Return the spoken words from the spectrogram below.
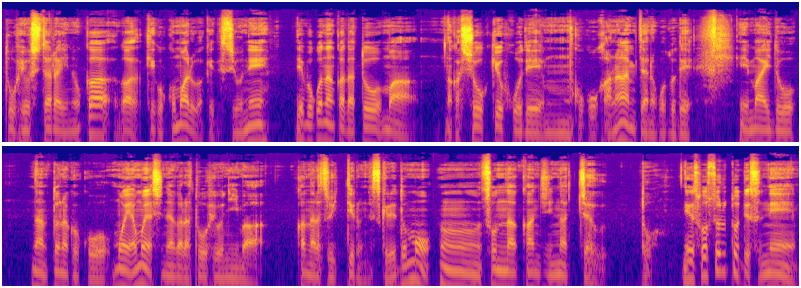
投票したらいいのかが結構困るわけですよね。で、僕なんかだと、まあ、なんか消去法で、うん、ここかな、みたいなことで、えー、毎度、なんとなくこう、もやもやしながら投票に今、必ず言ってるんですけれども、うん、そんな感じになっちゃうと。で、そうするとですね、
